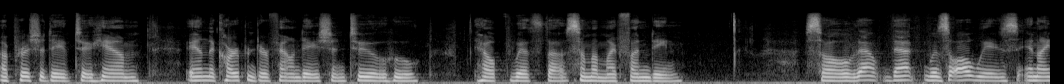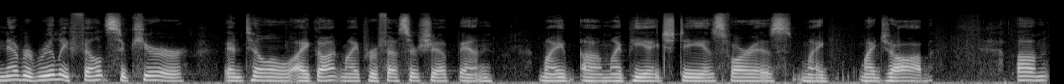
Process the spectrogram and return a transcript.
appreciative to him and the Carpenter Foundation too, who helped with uh, some of my funding. So that, that was always, and I never really felt secure until I got my professorship and my, uh, my PhD as far as my, my job. Um,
